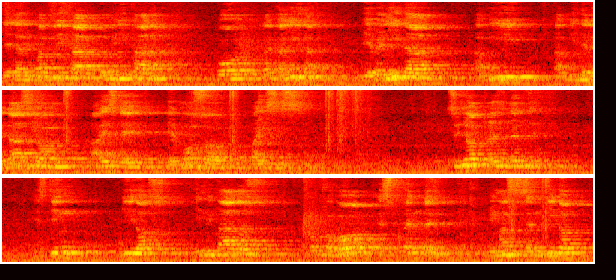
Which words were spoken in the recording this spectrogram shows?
de la República Dominicana por la calidad bienvenida a mí, a mi delegación, a este hermoso país. Señor Presidente, distinguidos invitados, por favor, expresen mi más sentido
